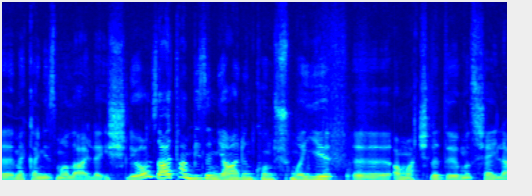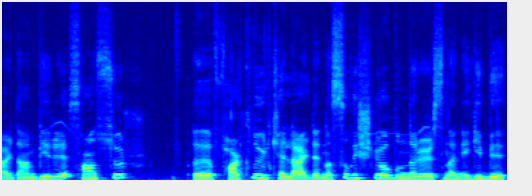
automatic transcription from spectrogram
e, mekanizmalarla işliyor. Zaten bizim yarın konuşmayı e, amaçladığımız şeylerden biri sansür e, farklı ülkelerde nasıl işliyor? Bunlar arasında ne gibi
